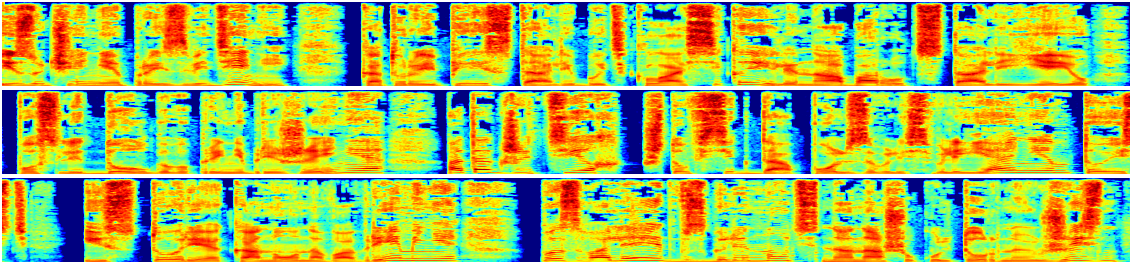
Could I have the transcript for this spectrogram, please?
Изучение произведений, которые перестали быть классикой или, наоборот, стали ею после долгого пренебрежения, а также тех, что всегда пользовались влиянием, то есть история канона во времени, позволяет взглянуть на нашу культурную жизнь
